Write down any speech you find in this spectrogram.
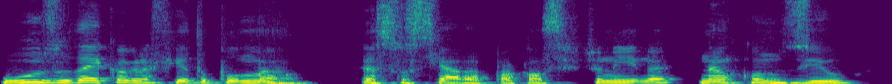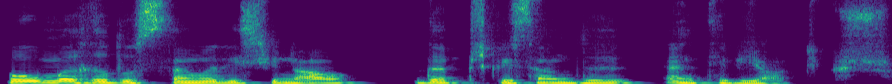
O uso da ecografia do pulmão associada à procalcitonina não conduziu a uma redução adicional da prescrição de antibióticos.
